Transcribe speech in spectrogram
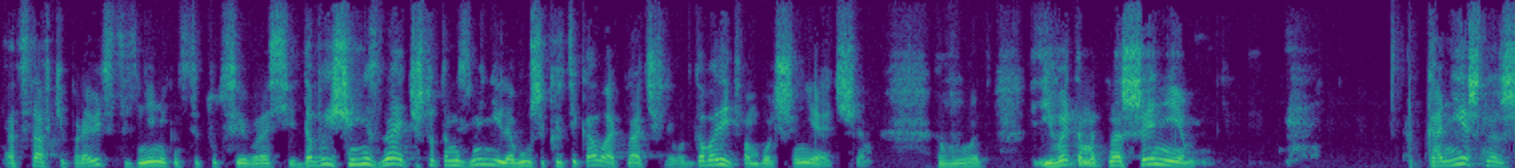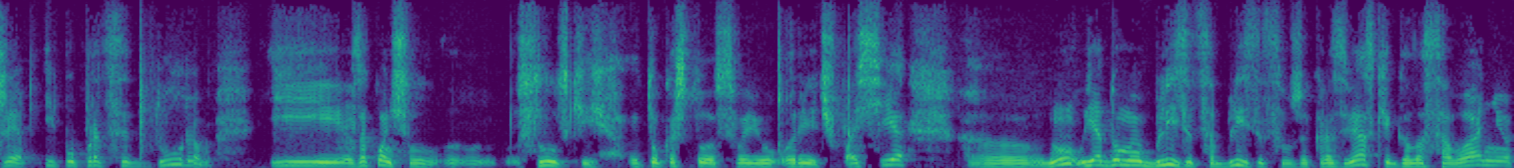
отставки правительства, изменения Конституции в России. Да вы еще не знаете, что там изменили, а вы уже критиковать начали. Вот говорить вам больше не о чем. Вот. И в этом отношении Конечно же, и по процедурам, и закончил э, Слуцкий только что свою речь в ПАСЕ. Э, ну, я думаю, близится, близится уже к развязке, голосованию.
